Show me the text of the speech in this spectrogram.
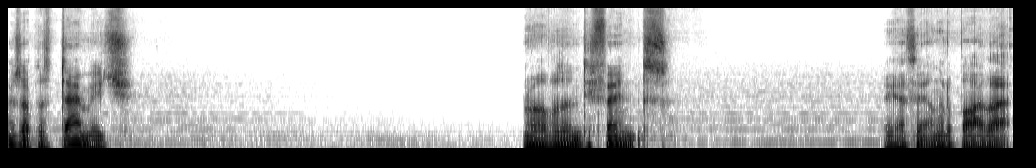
Shows up as damage rather than defense. Yeah, I think I'm going to buy that.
